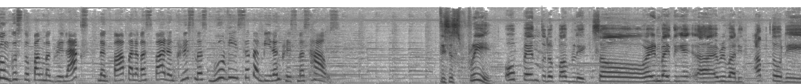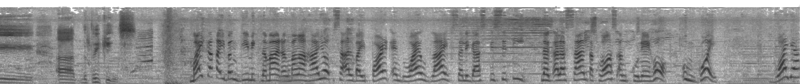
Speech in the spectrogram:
Kung gusto pang mag-relax, nagpapalabas pa ng Christmas movie sa tabi ng Christmas house. this is free, open to the public. So we're inviting uh, everybody up to the uh, the Three Kings. May kakaibang gimmick naman ang mga hayop sa Albay Park and Wildlife sa Legazpi City. Nag-ala Santa Claus ang kuneho, unggoy, buwaya,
